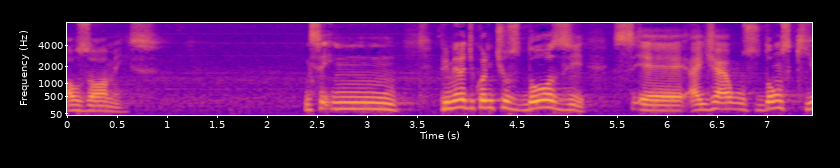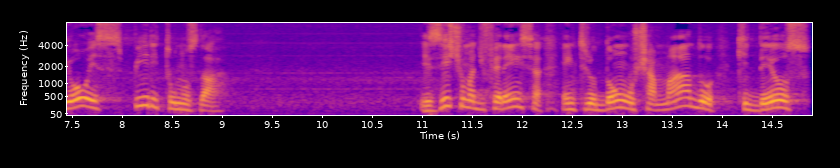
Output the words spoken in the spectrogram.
aos homens. Em, 1 Coríntios 12, é, aí já é os dons que o Espírito nos dá. Existe uma diferença entre o dom, o chamado que Deus,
